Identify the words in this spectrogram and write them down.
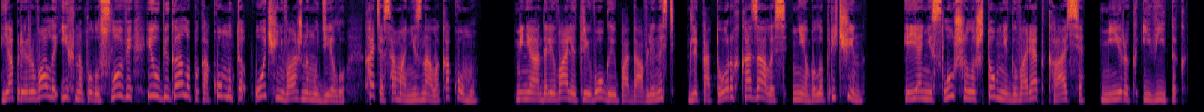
Я прерывала их на полуслове и убегала по какому-то очень важному делу, хотя сама не знала, какому. Меня одолевали тревога и подавленность, для которых, казалось, не было причин. И я не слушала, что мне говорят Кася, Мирок и Виток.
